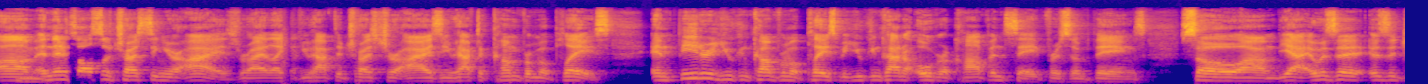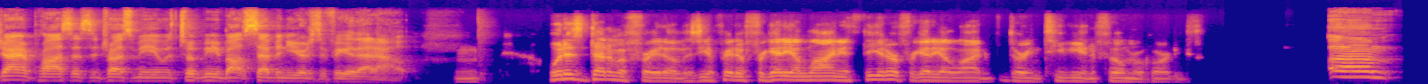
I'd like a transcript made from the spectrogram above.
Um, Mm. and then it's also trusting your eyes, right? Like you have to trust your eyes and you have to come from a place. In theater, you can come from a place, but you can kind of overcompensate for some things. So um, yeah, it was a it was a giant process, and trust me, it was took me about seven years to figure that out. What is Denim afraid of? Is he afraid of forgetting a line in theater, or forgetting a line during TV and film recordings? Um,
